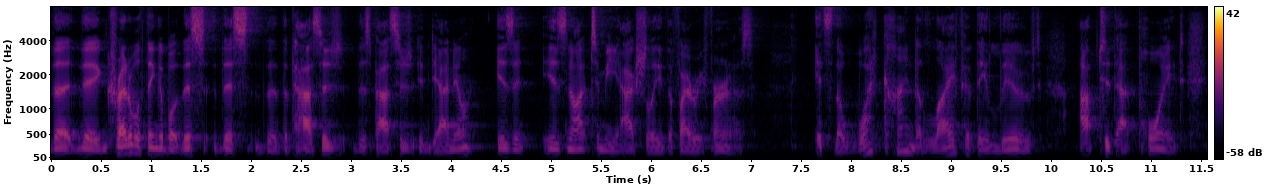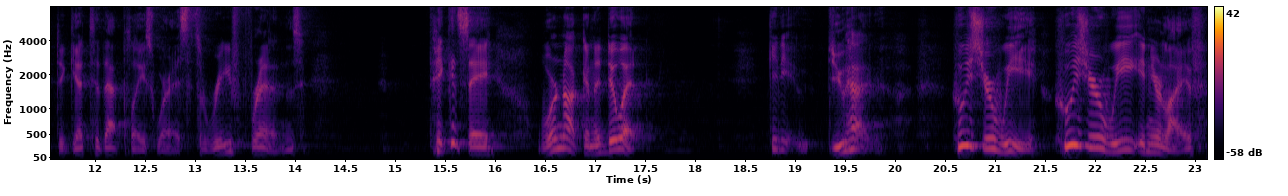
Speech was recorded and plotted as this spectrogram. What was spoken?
the, the, incredible thing about this, this the, the passage, this passage in Daniel is, it, is not to me actually the fiery furnace. It's the what kind of life have they lived up to that point to get to that place where, as three friends, they could say, We're not going to do it. Can you, do you have, who's your we? Who's your we in your life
